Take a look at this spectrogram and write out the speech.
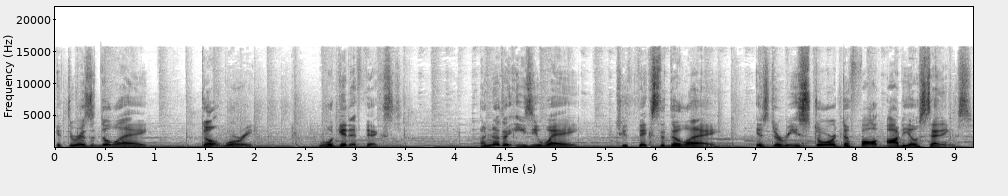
If there is a delay, don't worry, we'll get it fixed. Another easy way to fix the delay is to restore default audio settings.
